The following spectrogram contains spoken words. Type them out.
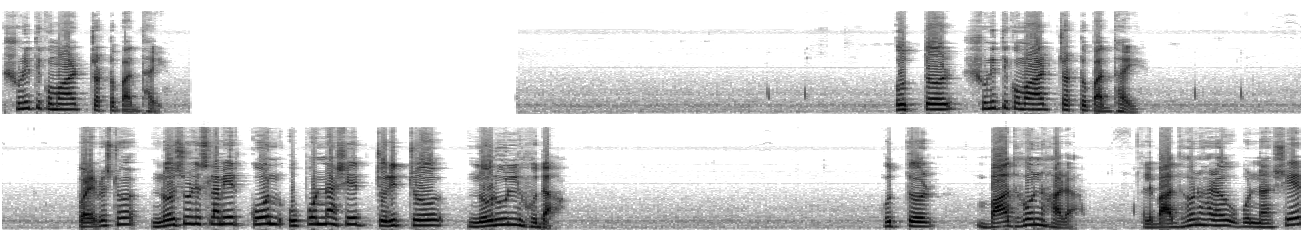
সুনীতি কুমার চট্টোপাধ্যায়। উত্তর, সুনীতি কুমার চট্টোপাধ্যায়। পরের প্রশ্ন, নজরুল ইসলামের কোন উপন্যাসের চরিত্র নরুল হুদা? উত্তর, বাঁধনহারা। তাহলে বাঁধনহারা উপন্যাসের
